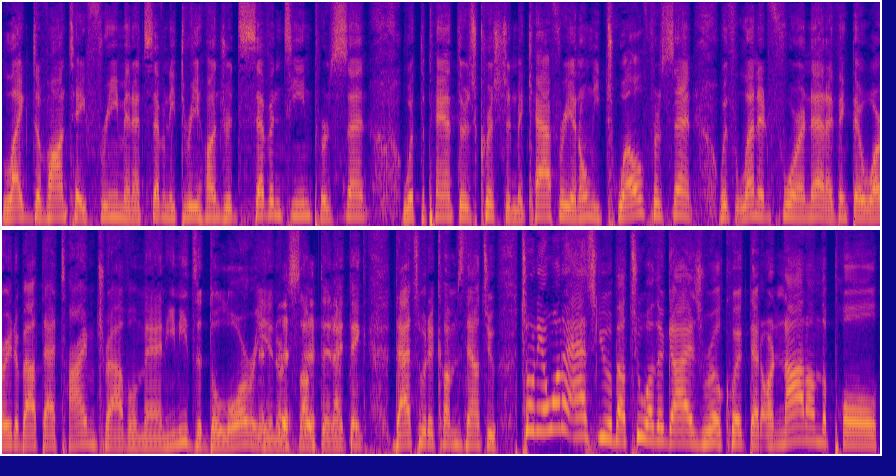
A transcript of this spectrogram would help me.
like Devonta Freeman at 7,300, 17% with the Panthers, Christian McCaffrey, and only 12% with Leonard Fournette. I think they're worried about that time travel, man. He needs a DeLorean or something. I think that's what it comes down to. Tony, I want to ask you about two other guys real quick that are not on the poll,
